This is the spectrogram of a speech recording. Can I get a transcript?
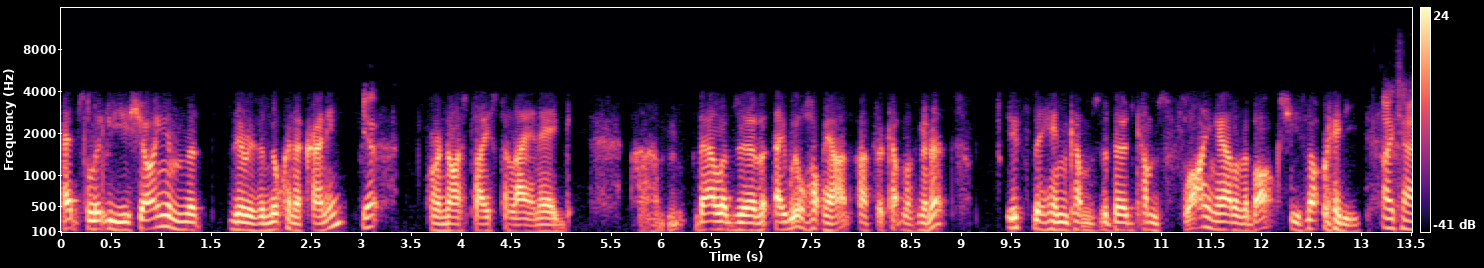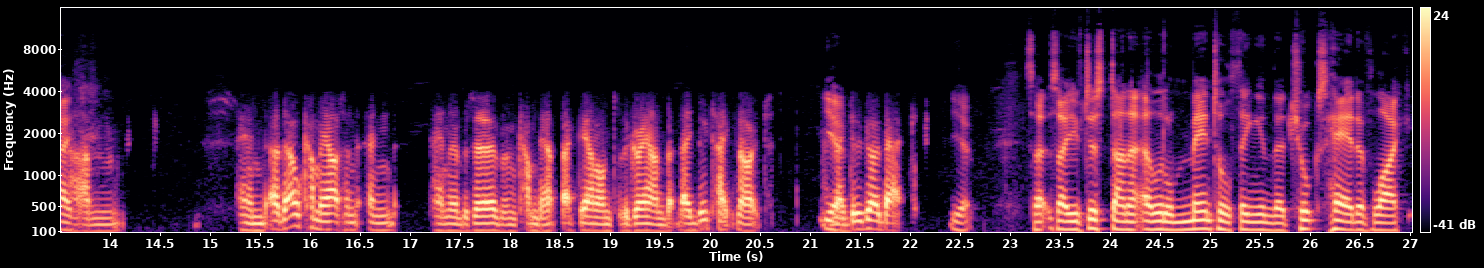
Absolutely. You're showing them that there is a nook and a cranny Yep. or a nice place to lay an egg. Um, they'll observe it. They will hop out after a couple of minutes. If the hen comes, the bird comes flying out of the box, she's not ready. Okay. Um, and uh, they'll come out and, and, and observe and come down, back down onto the ground, but they do take note. Yeah. They do go back. Yep. So, so you've just done a, a little mental thing in the chook's head of like,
